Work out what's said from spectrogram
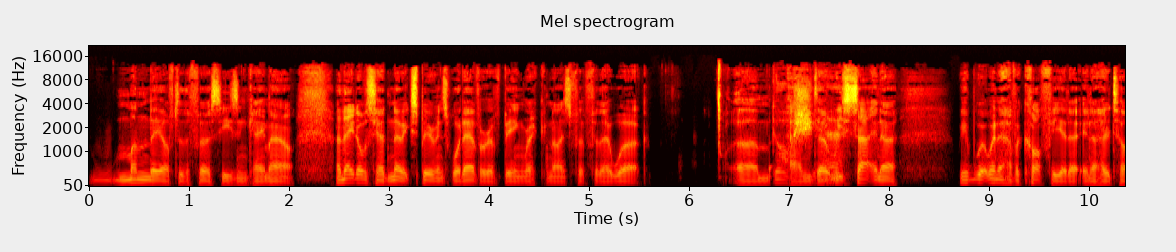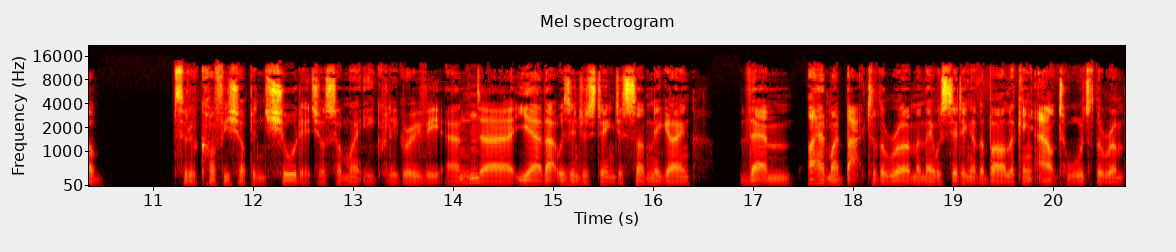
Monday after the first season came out, and they'd obviously had no experience whatever of being recognised for for their work. Um, Gosh, and uh, we sat in a we went to have a coffee at a, in a hotel sort of coffee shop in Shoreditch or somewhere equally groovy. And Mm-hmm. uh, yeah, that was interesting. Just suddenly going, them, I had my back to the room and they were sitting at the bar looking out towards the room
